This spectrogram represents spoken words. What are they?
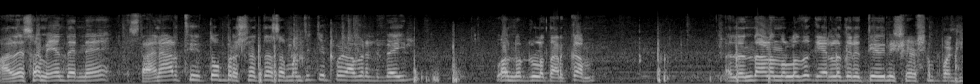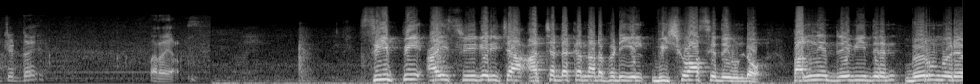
അതേസമയം തന്നെ സ്ഥാനാർത്ഥിത്വ പ്രശ്നത്തെ സംബന്ധിച്ച് ഇപ്പോൾ അവരുടെ ഇടയിൽ വന്നിട്ടുള്ള തർക്കം. അതെന്താണെന്നുള്ളത് കേരളത്തിലെത്തിയതിന് ശേഷം പഠിച്ചിട്ട് പറയാം. സി പി ഐ സ്വീകരിച്ച അച്ചടക്ക നടപടിയിൽ വിശ്വാസ്യതയുണ്ടോ? പന്ന്യൻ രവീന്ദ്രൻ വെറും ഒരു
